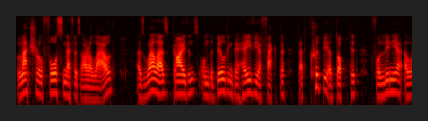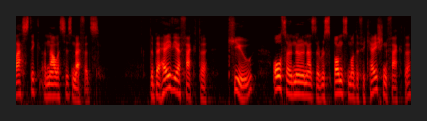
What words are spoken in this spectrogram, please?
lateral force methods are allowed, as well as guidance on the building behavior factor that could be adopted for linear elastic analysis methods. The behavior factor Q, also known as the response modification factor,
